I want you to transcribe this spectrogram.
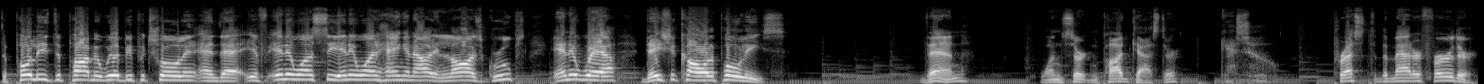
The police department will be patrolling, and that if anyone see anyone hanging out in large groups anywhere, they should call the police. Then, one certain podcaster, guess who, pressed the matter further.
